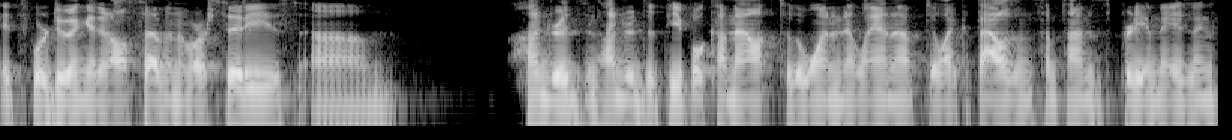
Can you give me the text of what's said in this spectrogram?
it's we're doing it in all seven of our cities. Um, hundreds and hundreds of people come out to the one in Atlanta, up to like a thousand. Sometimes it's pretty amazing.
